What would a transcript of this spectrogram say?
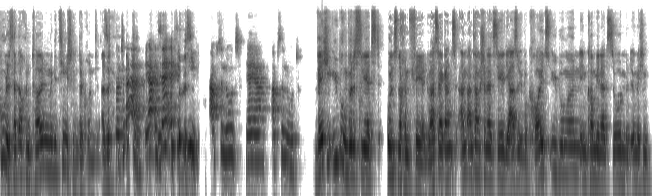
cool, es hat auch einen tollen medizinischen Hintergrund. Also, Total, ja, sehr effektiv. Absolut, ja, ja, absolut. Welche Übungen würdest du jetzt uns noch empfehlen? Du hast ja ganz am Anfang schon erzählt, ja, so über Kreuzübungen in Kombination mit irgendwelchen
